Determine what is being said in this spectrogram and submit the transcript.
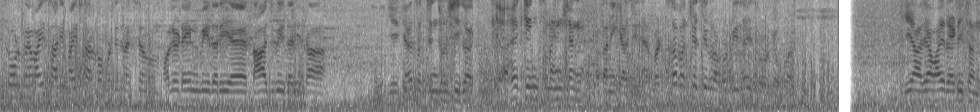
इस रोड पे भाई सारी five star properties maximum holiday inn भी इधर ही है, ताज भी इधर ही था। ये क्या है? सचिन जोशी का क्या है? किंग्स मेंशन पता नहीं क्या चीज़ है बट सब अच्छी अच्छी प्रॉपर्टीज़ है इस रोड के ऊपर। ये आ गया भाई रेडिसन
